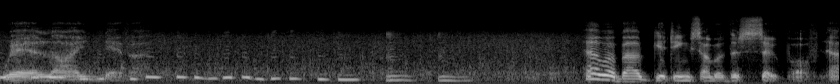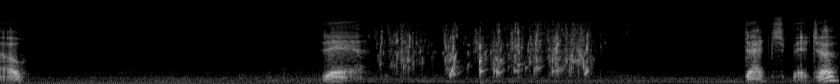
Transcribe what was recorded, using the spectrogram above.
Well, I never. How about getting some of the soap off now? There. Better.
